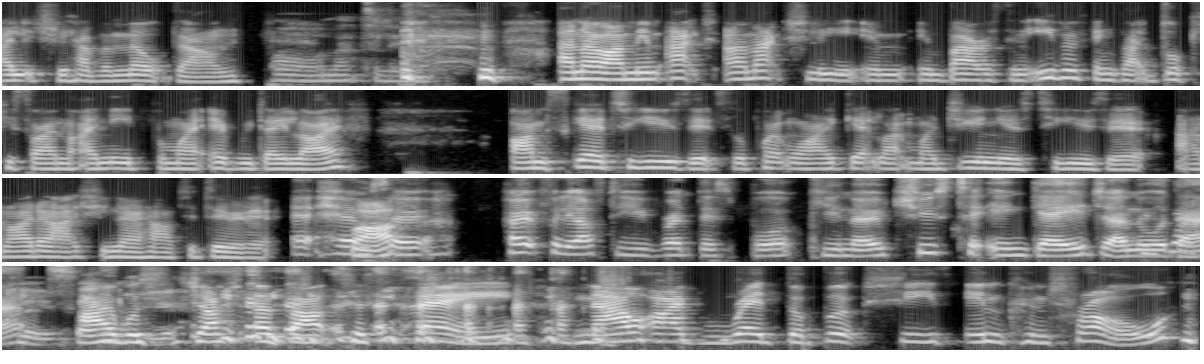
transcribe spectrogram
I literally have a meltdown. Oh, Natalie. I know I'm in, act- I'm actually em- embarrassing. Even things like DocuSign that I need for my everyday life, I'm scared to use it to the point where I get like my juniors to use it, and I don't actually know how to do it. Ahem, But- so hopefully after you've read this book, you know, choose to engage and all Exactly. that. I was just about to say, now I've read the book, she's in control.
